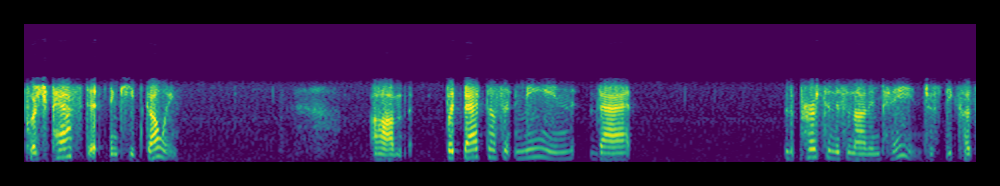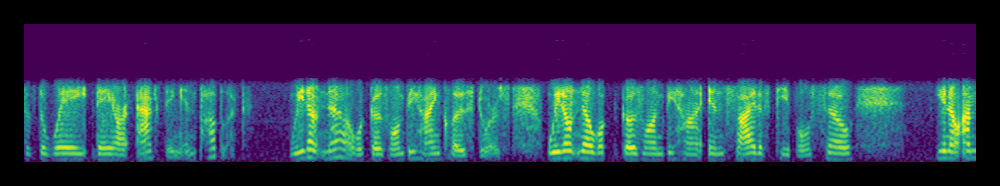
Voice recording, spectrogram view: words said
Push past it and keep going. Um, but that doesn't mean that the person is not in pain just because of the way they are acting in public. We don't know what goes on behind closed doors. We don't know what goes on behind inside of people. So, you know, I'm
